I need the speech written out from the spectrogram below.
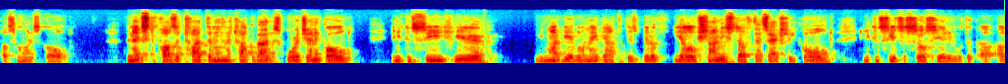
plus or minus gold. The next deposit type that I'm going to talk about is orogenic gold. And you can see here you might be able to make out that there's a bit of yellow shiny stuff. That's actually gold. And you can see it's associated with a, a,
